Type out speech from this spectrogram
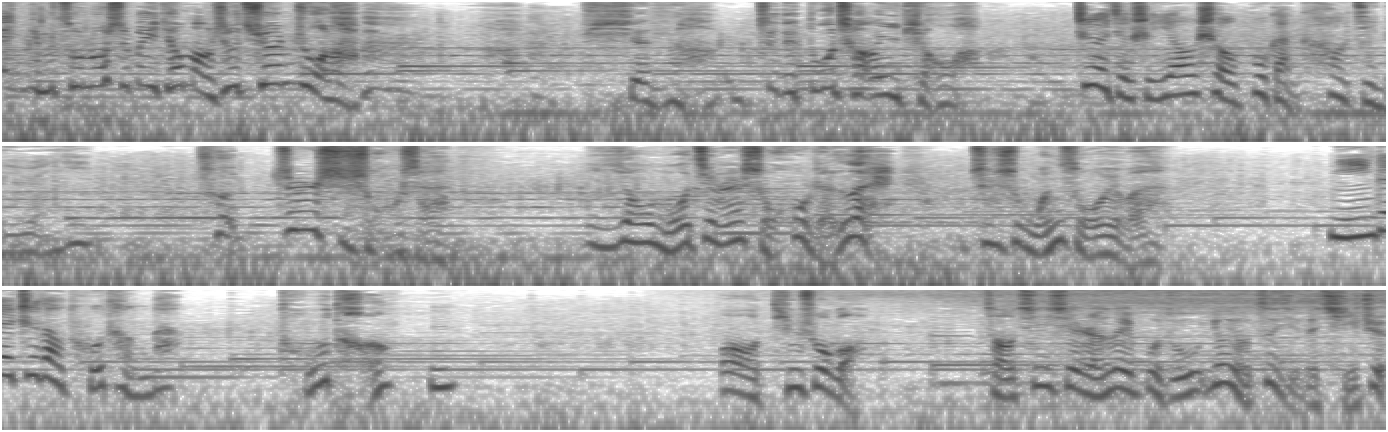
来你们村落是被一条蟒蛇圈住了！天哪，这得多长一条啊！这就是妖兽不敢靠近的原因。这真是守护神，妖魔竟然守护人类，真是闻所未闻。你应该知道图腾吧？图腾？嗯。哦，听说过。早期一些人类部族拥有自己的旗帜，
